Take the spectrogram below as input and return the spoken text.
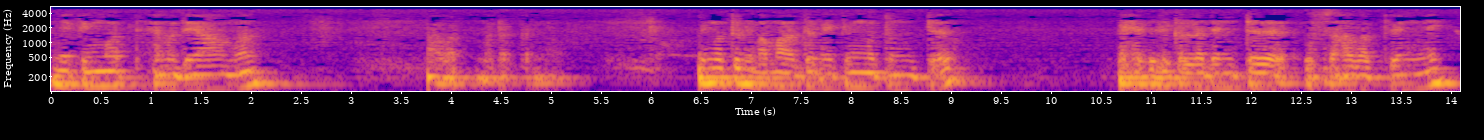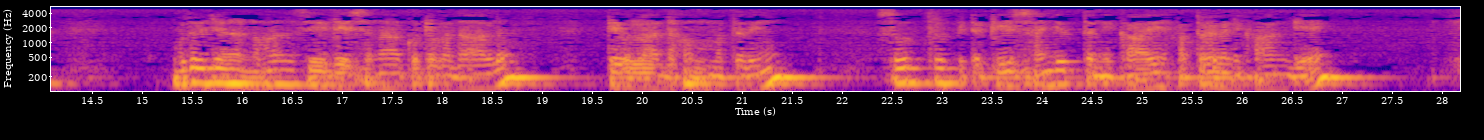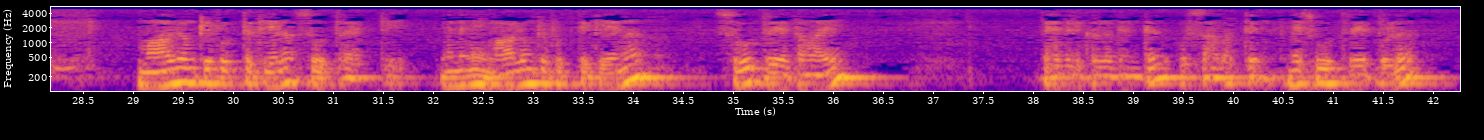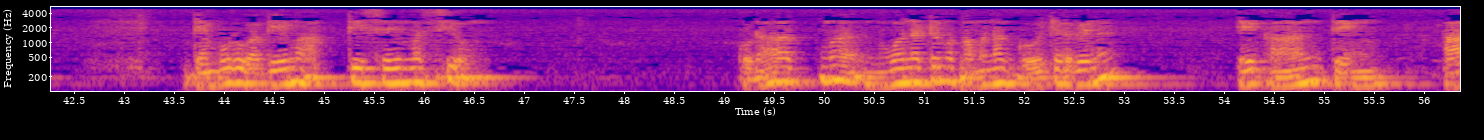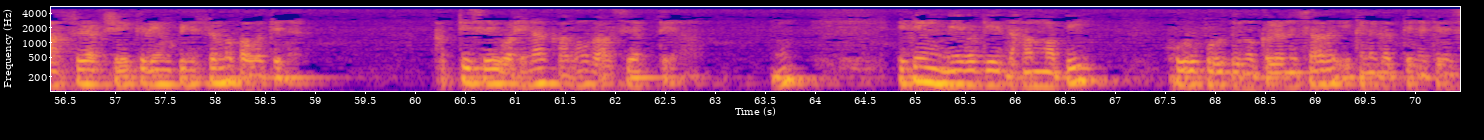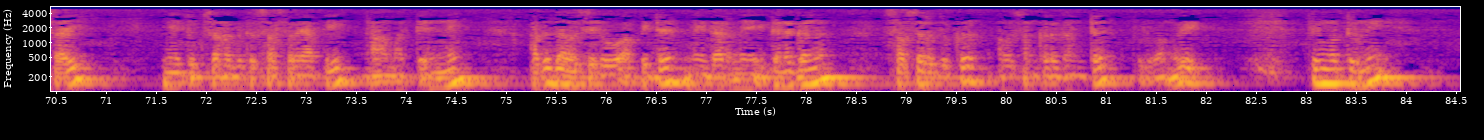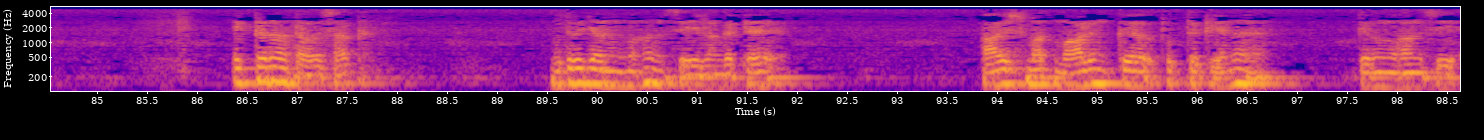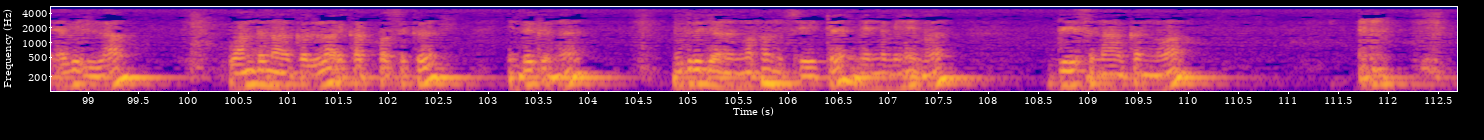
මේ පින්වත් හැමදෙයාම ආවත් මතක් කරනවා. පින්වත්නි මම අද මේ පින්වත්තුන්ට පැහැදිලි කරලා දෙන්න උත්සාහවත් වෙන්නේ බුදුරජාණන් වහන්සේ දේශනා කොට වදාළ තෙවලා දහම් අතරින් සූත්‍ර පිටකේ සංයුක්ත නිකායේ හතරවෙනි කාණ්ඩයේ මාළුන්ගේ පුත්ත කියන සූත්‍රයක් තියෙනවා. මෙන්න මේ මාළුන්ගේ පුත්ත කියන සූත්‍රය තමයි පැහැදිලි කරලා දෙන්න උත්සාහවත් වෙන්නේ. මේ සූත්‍රය තුළ ගැඹුරු වගේම අතිශයම සියුම් ගොඩාක්ම නුවණටම පමණක් ගෝචර වෙන ඒකාන්තෙන් ආශ්‍රයක් ශේකරයෙන් පිණිසම පවතින අතිශය වටිනා කරුණු රාශියක් තියෙනවා. ඉතින් මේ වගේ දහම් අපි හුරු පුරුදු නොකළ නිසා ඉගෙන ගත්තේ නැති නිසායි මේ දුක් සහගත සසර අපි තාමත් එන්නේ අද දවසේ අපිට මේ ධර්මයේ ඉගෙනගෙන සසර දුක අවසන් කරගන්නට පුළුවන් වෙයි. පින්වත්නි එක්තරා දවසක් බුදුරජාණන් වහන්සේ ළඟට ආයුෂ්මත් මාළුන්ක පුත්ත කියන තෙරුන් වහන්සේ ඇවිල්ලා වන්දනා කළා එකත් පසෙක ඉඳගෙන බුදුරජාණන් වහන්සේට මෙන්න මෙහෙම දේශනා කරනවා.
